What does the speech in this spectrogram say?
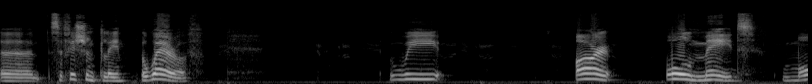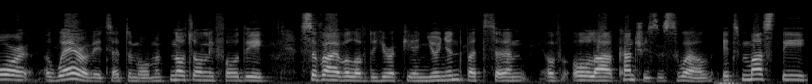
uh, sufficiently aware of. We are all made more aware of it at the moment, not only for the survival of the European Union, but um, of all our countries as well. It must be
